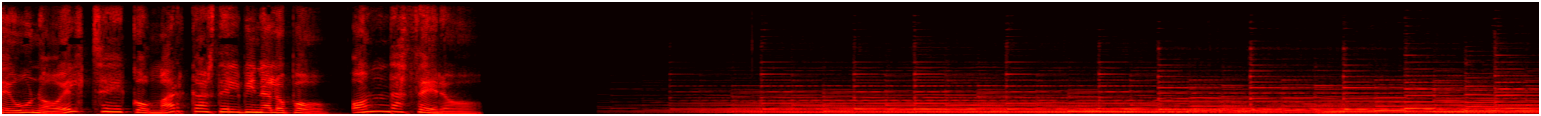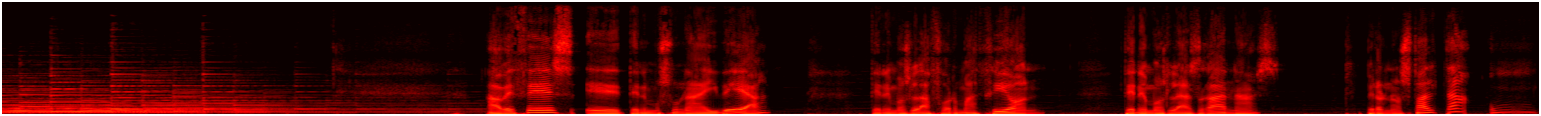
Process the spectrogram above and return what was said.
de uno Elche, Comarcas del Vinalopó, Onda Cero. A veces eh, tenemos una idea, tenemos la formación, tenemos las ganas, pero nos falta un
